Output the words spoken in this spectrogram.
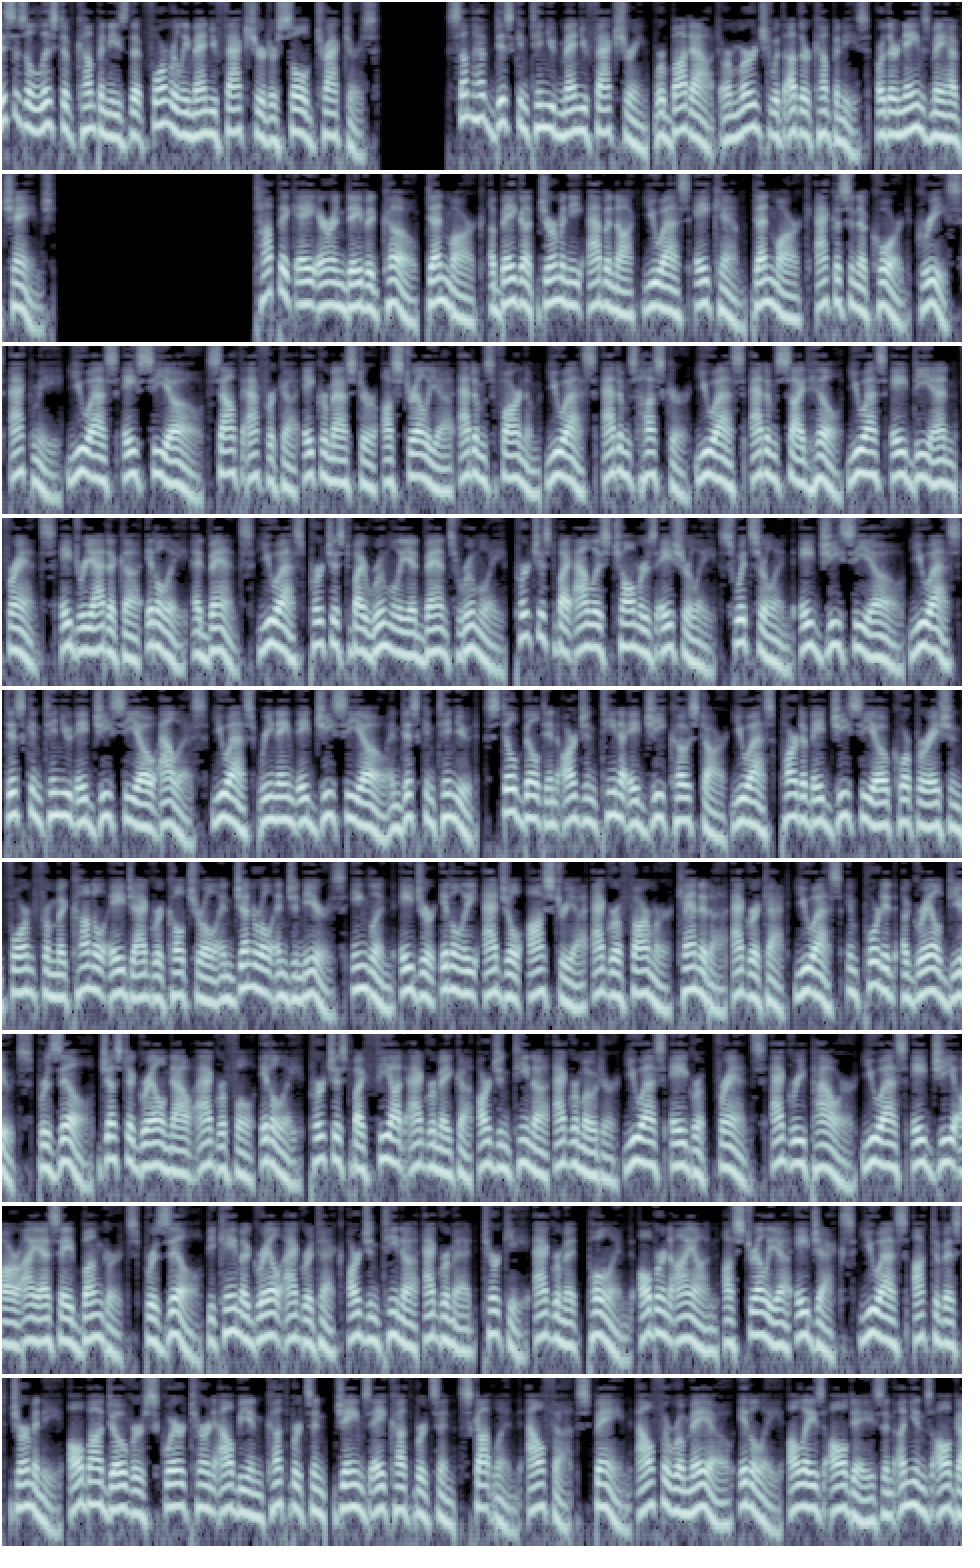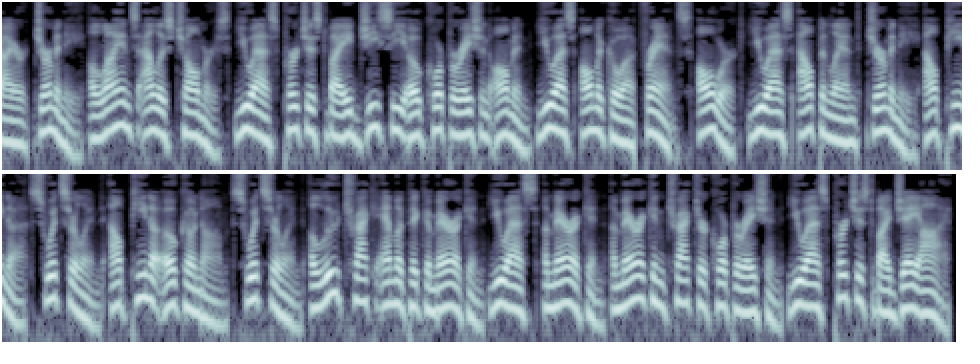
This is a list of companies that formerly manufactured or sold tractors. Some have discontinued manufacturing, were bought out or merged with other companies, or their names may have changed. Topic A. Aaron David Co., Denmark. Abega Germany. Abinaq US ACAM Denmark. Akasan Accord Greece. Acme US ACO South Africa. Acremaster Australia. Adams Farnham US Adams Husker US Adams Side Hill US ADN France. Adriatica Italy. Advance US purchased by Rumely Advance Rumely purchased by Allis Chalmers Aescherli Switzerland. AGCO US discontinued AGCO Allis US renamed AGCO and discontinued, still built in Argentina AG CoStar US part of AGCO Corporation formed from McConnell Age Agricultural and General Engineers England Ager Italy Agile Austria Agra Farmer Canada Agricat US imported Agrale Deutz Brazil Just Agrale now Agrifull Italy purchased by Fiat Agrimeca Argentina Agrimotor US Agrip France Agri Power US AGRISA Bungartz Brazil became Agrale Agritech Argentina Agrimed Turkey Agrimet Poland Alburn Ion Australia Ajax US Octavist Germany Alba Dover Square Turn Albion Cuthbertson James A. Cuthbertson Scotland Alfa Spain Alfa Romeo Italy Allez Alldays and Onions Allgeier Germany Alliance Allis Chalmers US purchased by AGCO Corporation Almond US Almacoa France Allwork US Alpenland Germany Alpina Switzerland Alpina Okonom Switzerland Alu Track Amapic American US American American American Tractor Corporation US purchased by J.I.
